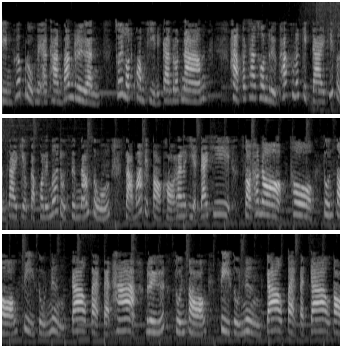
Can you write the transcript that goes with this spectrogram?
ดินเพื่อปลูกในอาคารบ้านเรือน ช่วยลดความถี่ในการรดน้ำ หากประชาชนหรือภาคธุรกิจใดที่สนใจเกี่ยวกับโพลิเมอร์ดูดซึมน้ำสูง สามารถติดต่อขอรายละเอียดได้ที่ สทน โทร 02-401-9885 หรือ 02-401-9889 ต่อ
